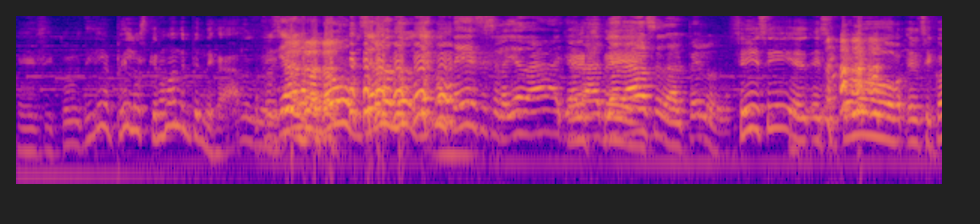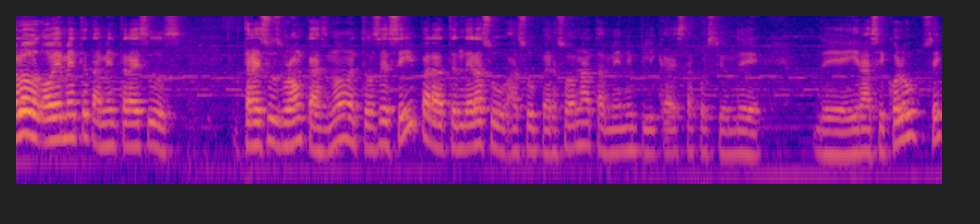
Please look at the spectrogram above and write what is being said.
El psicólogo, dile pelos que no manden pendejadas, güey. Pues ya la mandó, pues ya la mandó, ya contéstesela, ya da, ya da, Este- ya dásela al pelo. Sí, sí, el, el psicólogo, el psicólogo obviamente también trae sus trae sus broncas, ¿no? Entonces sí, para atender a su a su persona también implica esta cuestión de, de ir al psicólogo, sí,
